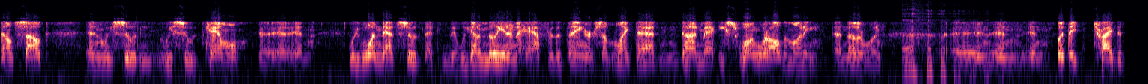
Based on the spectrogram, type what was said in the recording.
down south, and we sued we sued Camel, uh, and we won that suit. That, that we got a million and a half for the thing or something like that. And Don Mackey swung with all the money. Another one, and and and but they tried to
